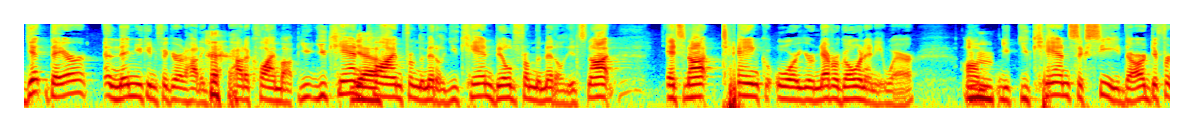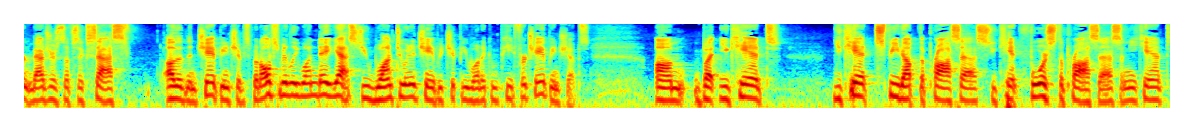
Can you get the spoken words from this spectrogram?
get there, and then you can figure out how to get, how to climb up. You you can yeah. climb from the middle. You can build from the middle. It's not it's not tank or you're never going anywhere. Um, mm-hmm. you, you can succeed. There are different measures of success other than championships. But ultimately, one day, yes, you want to win a championship. You want to compete for championships. Um, but you can't you can't speed up the process. You can't force the process, and you can't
